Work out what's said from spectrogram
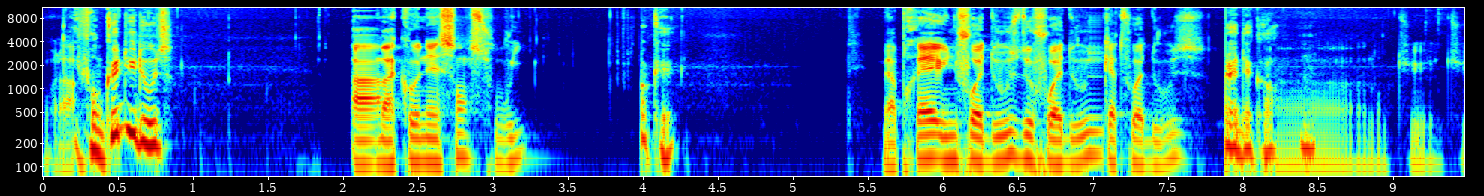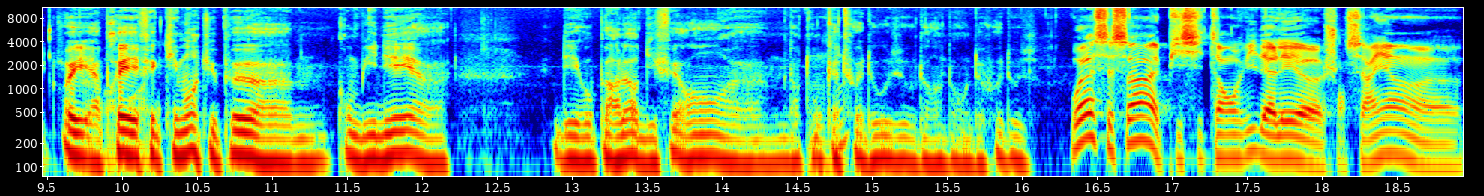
Voilà. Ils font que du 12 À ma connaissance, oui. Ok. Mais après, une fois 12, deux fois 12, quatre fois 12. Oui, d'accord. Euh, oui, après, effectivement, tu peux euh, combiner euh, des haut-parleurs différents dans ton 4 x 12 ou dans, dans 2 x 12. Ouais, c'est ça. Et puis, si tu as envie d'aller, j'en sais rien,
